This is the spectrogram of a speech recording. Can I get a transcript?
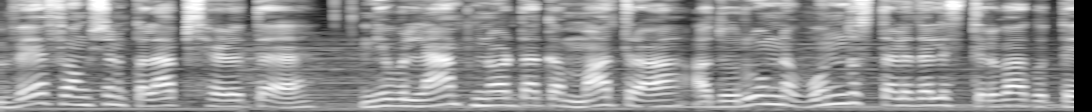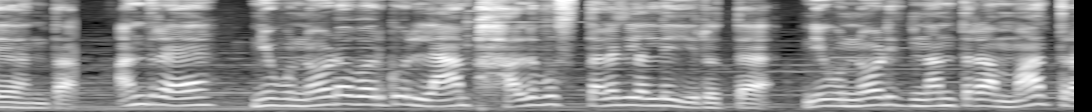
ವೇವ್ ಫಂಕ್ಷನ್ ಕೊಲಾಪ್ಸ್ ಹೇಳುತ್ತೆ, ನೀವು ಲ್ಯಾಂಪ್ ನೋಡಿದಾಗ ಮಾತ್ರ ಅದು ರೂಮ್ನ ಒಂದು ಸ್ಥಳದಲ್ಲಿ ಸ್ಥಿರವಾಗುತ್ತೆ ಅಂತ. ಅಂದ್ರೆ, ನೀವು ನೋಡೋವರೆಗೂ ಲ್ಯಾಂಪ್ ಹಲವು ಸ್ಥಳಗಳಲ್ಲಿ ಇರುತ್ತೆ. ನೀವು ನೋಡಿದ ನಂತರ ಮಾತ್ರ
